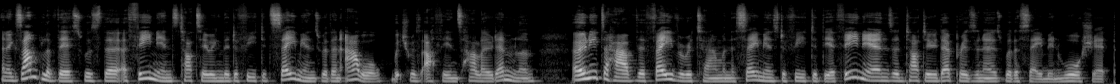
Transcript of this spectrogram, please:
An example of this was the Athenians tattooing the defeated Samians with an owl, which was Athens' hallowed emblem, only to have the favour return when the Samians defeated the Athenians and tattooed their prisoners with a Samian warship.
